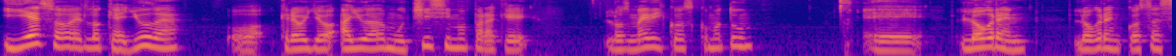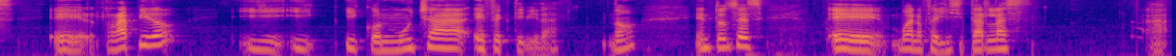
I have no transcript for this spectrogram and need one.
Y eso es lo que ayuda o creo yo, ha ayudado muchísimo para que los médicos como tú eh, logren, logren cosas eh, rápido y, con mucha efectividad, ¿no? Entonces, eh, bueno, felicitarlas a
